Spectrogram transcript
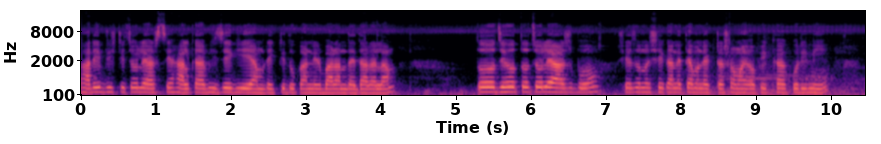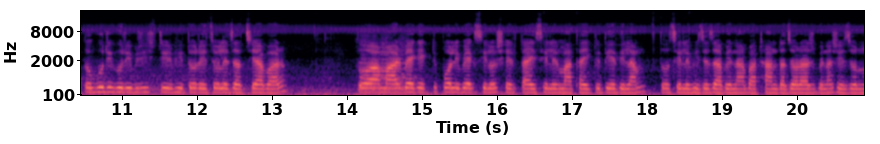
ভারী বৃষ্টি চলে আসছে, হালকা ভিজে গিয়ে আমরা একটি দোকানের বারান্দায় দাঁড়ালাম। তো যেহেতু চলে আসব, সেজন্য সেখানে তেমন একটা সময় অপেক্ষা করিনি। তো গুড়ি গুড়ি বৃষ্টির ভিতরে চলে যাচ্ছে আবার। তো আমার ব্যাগে একটি পলি ব্যাগ ছিল সেটাই ছেলের মাথায় একটু দিয়ে দিলাম। তো ছেলে ভিজে যাবে না বা ঠান্ডা জ্বর আসবে না সেজন্য।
